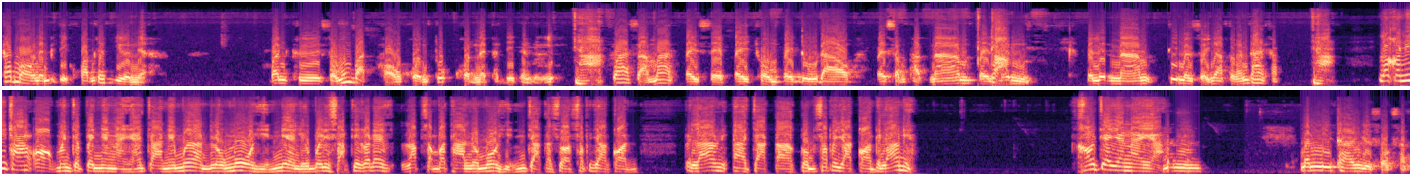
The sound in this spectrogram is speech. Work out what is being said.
ถ้ามองในมิติความยั่งยืนเนี่ยมันคือสมบัติของคนทุกคนในแผ่นดินอันนี้ฮะว่าสามารถไปเสพไปชมไปดูดาว ไปสัมผัสน้ำไปครับเล่น ไปเล่นน้ำที่มันสวยงามตรงนั้นได้ครับ ฮะแล้วก็นี่ทางออกมันจะเป็นยังไงฮะอาจารย์ในเมื่อโลโม่หินเนี่ยหรือบริษัทที่เขาได้รับสัมปทานโลโม่หินจากกระทรวงทรัพยากรไปแล้วนี่อ่าจากอ่ากรมทรัพยากรไปแล้วเนี่ยเขาจะยังไงอะ มันมันมีทางอยู่สองสาม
